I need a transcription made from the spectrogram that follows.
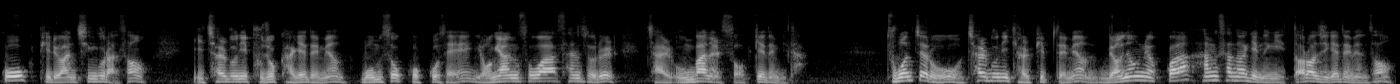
꼭 필요한 친구라서 이 철분이 부족하게 되면 몸속 곳곳에 영양소와 산소를 잘 운반할 수 없게 됩니다. 두 번째로 철분이 결핍되면 면역력과 항산화 기능이 떨어지게 되면서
